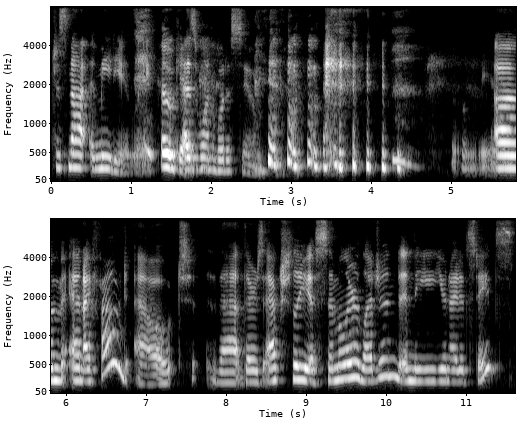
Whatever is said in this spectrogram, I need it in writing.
just not immediately, okay. as one would assume. oh, man. Um, and I found out that there's actually a similar legend in the United States,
